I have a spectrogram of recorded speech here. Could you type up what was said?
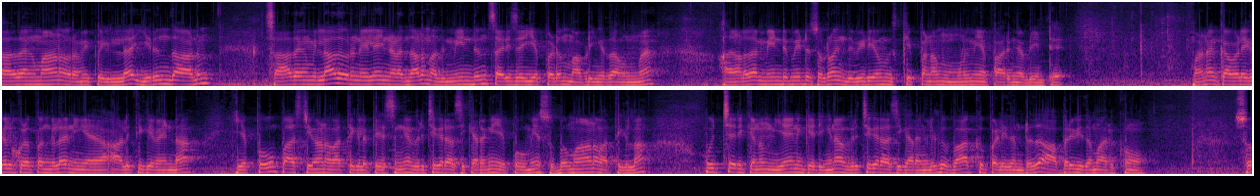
சாதகமான ஒரு அமைப்பு இல்லை. இருந்தாலும் சாதகம் இல்லாத ஒரு நிலை நடந்தாலும் அது மீண்டும் சரி செய்யப்படும் அப்படிங்கிறதா உண்மை. அதனால தான் மீண்டும் மீண்டும் சொல்கிறோம் இந்த வீடியோவும் ஸ்கிப் பண்ணாமல் முழுமையாக பாருங்கள் அப்படின்ட்டு. மனக்கவலைகள் குழப்பங்களை நீங்கள் அழுத்திக்க வேண்டாம். எப்போவும் பாசிட்டிவான வார்த்தைகளை பேசுங்க. விருச்சிக ராசிக்காரங்க எப்போவுமே சுபமான வார்த்தைகள்லாம் உச்சரிக்கணும். ஏன்னு கேட்டிங்கன்னா விருச்சிக ராசிக்காரங்களுக்கு வாக்கு பலிதன்றது அபரிவிதமாக இருக்கும். ஸோ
